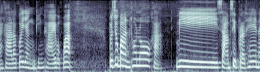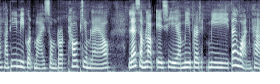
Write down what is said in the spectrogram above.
นะคะ แล้วก็ยังทิ้งท้ายบอกว่า ปัจจุบันทั่วโลกค่ะมี 30 ประเทศนะคะ ที่มีกฎหมายสมรสเท่าเทียมแล้ว และสำหรับเอเชียมีมีไต้หวันค่ะ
